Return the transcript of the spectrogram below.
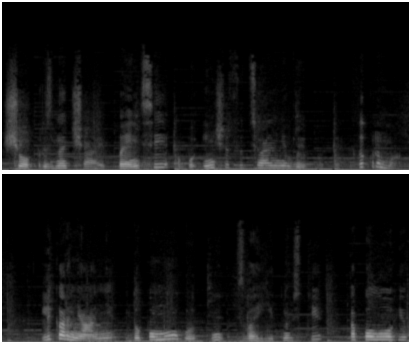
що призначає пенсії або інші соціальні виплати, зокрема лікарняні, допомоги у звагітності та пологів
